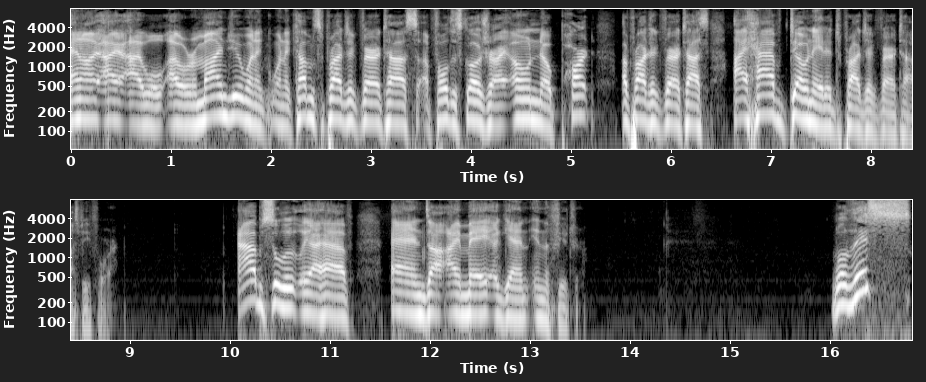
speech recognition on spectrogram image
And I, I, I will I will remind you when it when it comes to Project Veritas, uh, full disclosure, I own no part of Project Veritas. I have donated to Project Veritas before. Absolutely, I have, and uh, I may again in the future. Well, this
